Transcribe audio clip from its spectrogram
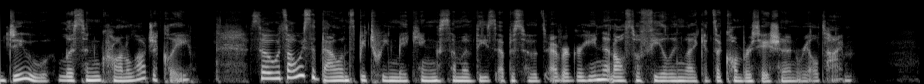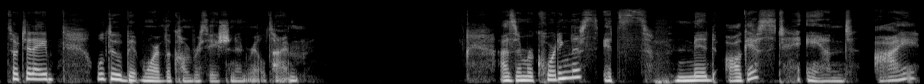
do listen chronologically. So it's always a balance between making some of these episodes evergreen and also feeling like it's a conversation in real time. So today, we'll do a bit more of the conversation in real time. As I'm recording this, it's mid August, and I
